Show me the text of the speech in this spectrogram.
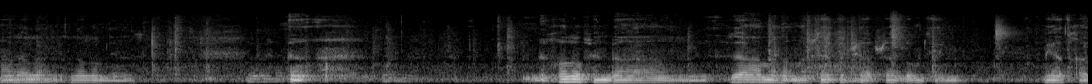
לא, לא, לא, לא לומדים את זה. בכל אופן, זה המסכת שעכשיו לומדים מההתחלה.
